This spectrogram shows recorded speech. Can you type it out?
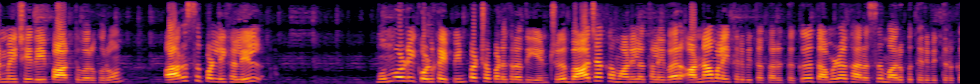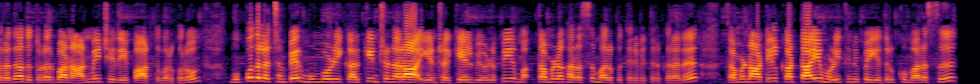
அண்மை செய்தியை பார்த்து வருகிறோம். அரசு பள்ளிகளில் மும்மொழி கொள்கை பின்பற்றப்படுகிறது என்று பாஜக மாநில தலைவர் அண்ணாமலை தெரிவித்த கருத்துக்கு தமிழக அரசு மறுப்பு தெரிவித்திருக்கிறது. அது தொடர்பான அண்மை செய்தியை பார்த்து வருகிறோம். முப்பது லட்சம் பேர் மும்மொழி கற்கின்றனரா என்ற கேள்வி எழுப்பி ம- தமிழக அரசு மறுப்பு தெரிவித்திருக்கிறது. தமிழ்நாட்டில் கட்டாய மொழி திணிப்பை எதிர்க்கும் அரசு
